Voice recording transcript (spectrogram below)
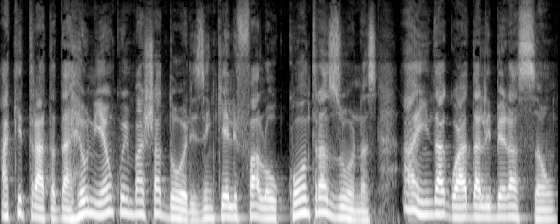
a que trata da reunião com embaixadores em que ele falou contra as urnas, ainda aguarda a liberação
